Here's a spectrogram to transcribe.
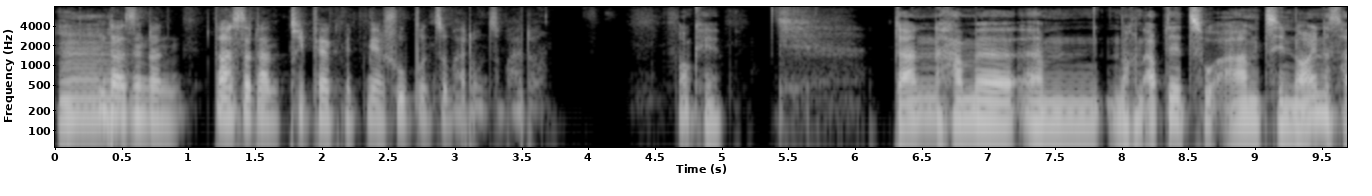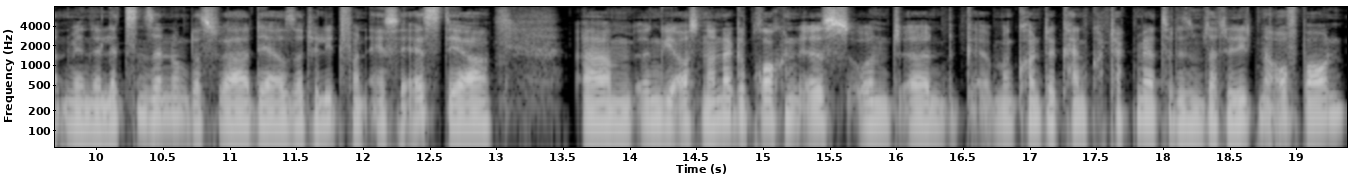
Mm, Und da sind dann, da ist da dann Triebwerk mit mehr Schub und so weiter und so weiter. Okay. Dann haben wir ähm, noch ein Update zu AMC9, das hatten wir in der letzten Sendung. Das war der Satellit von SES, der ähm, irgendwie auseinandergebrochen ist und äh, man konnte keinen Kontakt mehr zu diesem Satelliten aufbauen.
